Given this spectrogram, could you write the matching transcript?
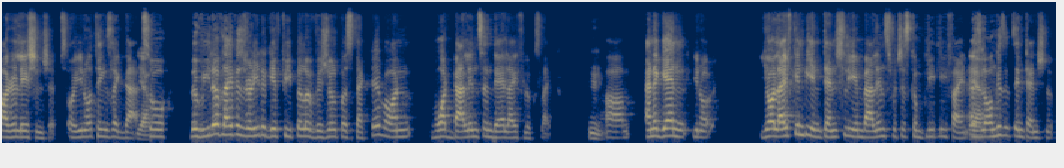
our relationships or you know things like that. Yeah. so the wheel of life is really to give people a visual perspective on what balance in their life looks like Hmm. um, and again you know your life can be intentionally imbalanced which is completely fine as long as it's intentional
